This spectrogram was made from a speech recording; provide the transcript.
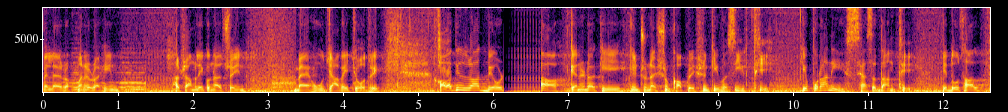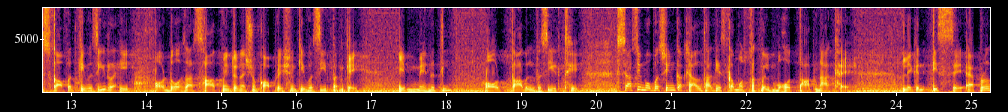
بسم اللہ الرحمن الرحیم۔ السلام علیکم ناظرین۔ میں ہوں جاوید چودھری۔ خواتین حضرات بیوڈا کینیڈا کی انٹرنیشنل کارپوریشن کی وزیر تھی۔ یہ پرانی سیاستدان تھی۔ یہ دو سال ثقافت کی وزیر رہی اور دو ہزار سات میں انٹرنیشنل کارپوریشن کی وزیر بن گئی۔ یہ محنتی اور قابل وزیر تھی۔ سیاسی مبصرین کا خیال تھا کہ اس کا مستقبل بہت تابناک ہے۔ لیکن اس سے اپریل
